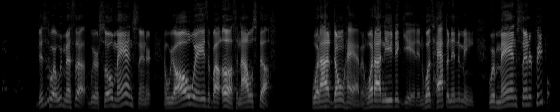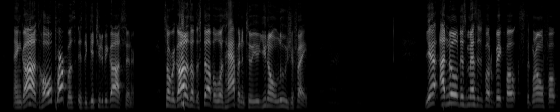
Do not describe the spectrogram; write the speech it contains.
That's right. This is where we mess up. We're so man centered, and we're always about us and our stuff, what I don't have, and what I need to get, and what's happening to me. We're man centered people. And God's whole purpose is to get you to be God centered. So, regardless of the stuff or what's happening to you, you don't lose your faith. Yeah, I know this message for the big folks, the grown folk.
